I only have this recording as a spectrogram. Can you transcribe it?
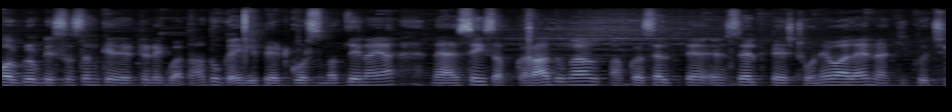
और ग्रुप डिस्कशन के रिलेटेड एक बता दूँ कहीं भी पेड कोर्स मत लेना यार। मैं ऐसे ही सब करा दूँगा। आपका सेल्फ टे, सेल्फ टेस्ट होने वाला है ना कि कुछ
